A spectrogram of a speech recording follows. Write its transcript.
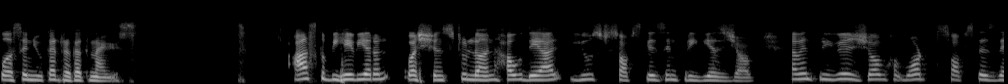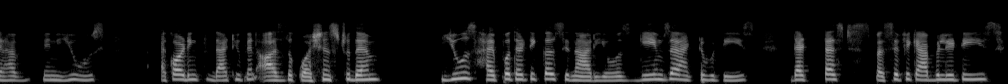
person you can recognize. Ask behavioral questions to learn how they are used soft skills in previous job. Now in previous job, what soft skills they have been used, according to that, you can ask the questions to them. Use hypothetical scenarios, games and activities that test specific abilities.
